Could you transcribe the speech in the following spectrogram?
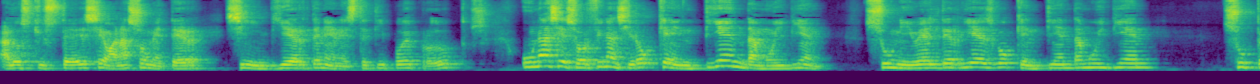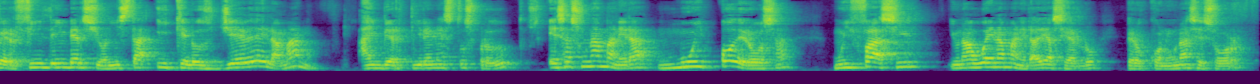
a los que ustedes se van a someter si invierten en este tipo de productos. Un asesor financiero que entienda muy bien su nivel de riesgo, que entienda muy bien su perfil de inversionista y que los lleve de la mano a invertir en estos productos. Esa es una manera muy poderosa muy fácil y una buena manera de hacerlo, pero con un asesor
